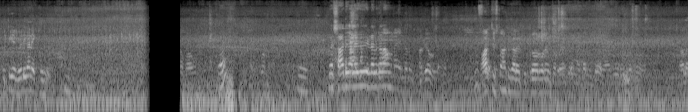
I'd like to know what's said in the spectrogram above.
పూర్తిగా వేడిగానే ఎక్కువ ఉంది. స్టార్ట్ కాలేదు ఎండల కాలం అదే మార్చి స్టార్ట్ కాలేదు ఫిబ్రవరి కూడా ఇంకా భయంకరంగా చాలా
